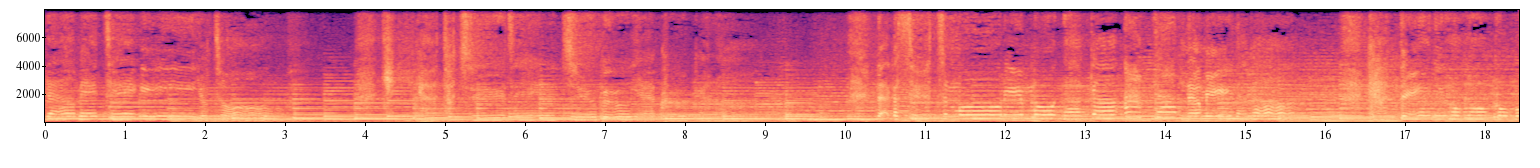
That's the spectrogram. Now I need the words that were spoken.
諦めていいよと。君が突然つぶやくから。流すつもりもなかった涙が勝手に頬こぼ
